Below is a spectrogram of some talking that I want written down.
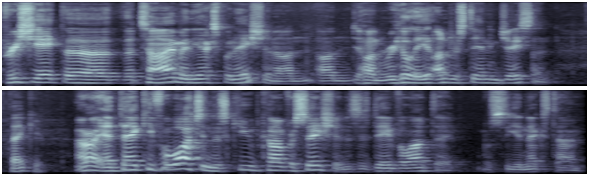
Appreciate the, the time and the explanation on, on, on really understanding JSON. Thank you. All right, and thank you for watching this CUBE conversation. This is Dave Vellante. We'll see you next time.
